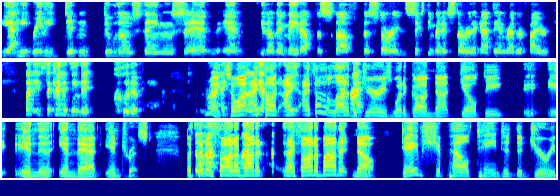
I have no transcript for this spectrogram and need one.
yeah he really didn't do those things and and you know they made up the stuff the story the 60 minute story that got dan rather fired but it's the kind of thing that could have right, right. so, I, I yeah. thought I, I thought a lot of the juries would have gone not guilty in the in that interest but so then i thought so about I, it i thought about it no dave chappelle tainted the jury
